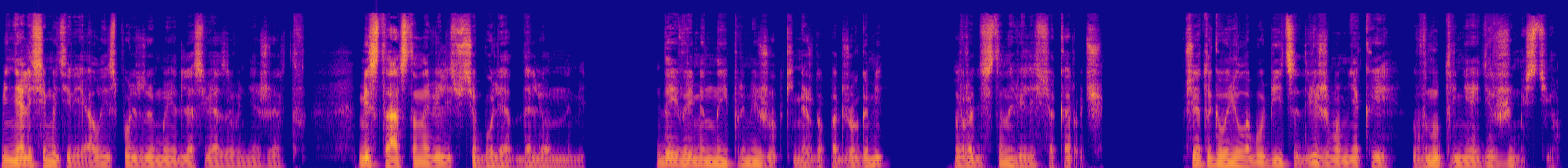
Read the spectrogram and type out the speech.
Менялись и материалы, используемые для связывания жертв. Места становились все более отдаленными. Да и временные промежутки между поджогами вроде становились все короче. Все это говорило об убийце, движимом некой внутренней одержимостью.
